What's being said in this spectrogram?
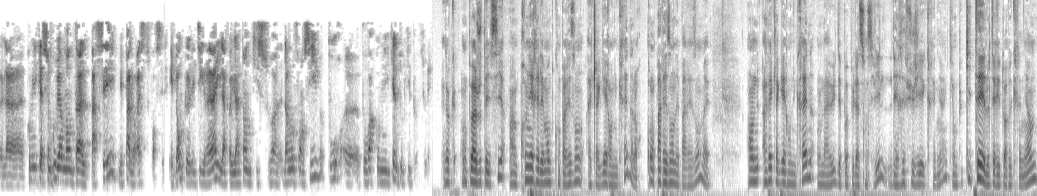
euh, la communication gouvernementale passée, mais pas le reste forcément. Et donc les Tigréens, il a fallu attendre qu'ils soient dans l'offensive pour pouvoir communiquer un tout petit peu. donc on peut ajouter ici un premier élément de comparaison avec la guerre en Ukraine. Alors comparaison n'est pas raison, mais avec la guerre en Ukraine, on a eu des populations civiles, des réfugiés ukrainiens, qui ont pu quitter le territoire ukrainien.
